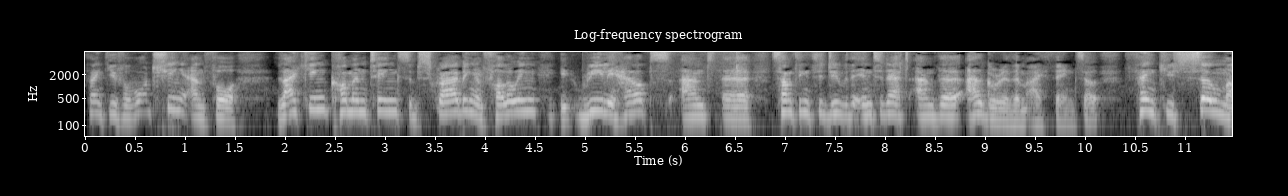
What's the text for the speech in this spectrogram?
Thank you for watching and for liking, commenting, subscribing, and following. It really helps and uh, something to do with the internet and the algorithm, I think. So thank you so much.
